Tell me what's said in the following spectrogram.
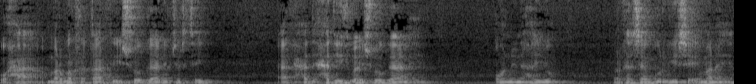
waxaa marmarka qaarka isoo gaari jirtay xadiid baa isoo gaaraya oo nina hayo. Markaasaan gurigiisa imanaya.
